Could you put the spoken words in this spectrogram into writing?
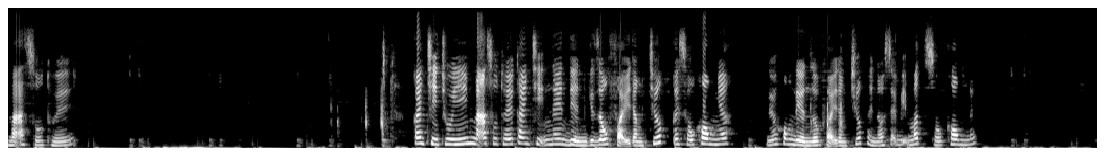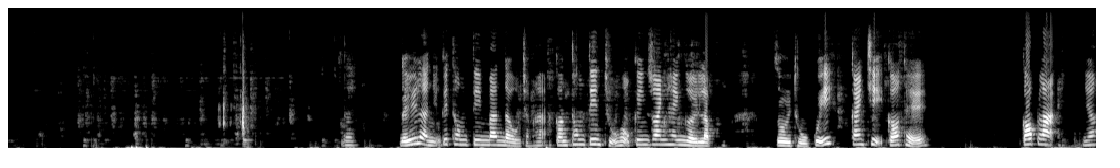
Mã số thuế. Các anh chị chú ý mã số thuế các anh chị nên điền cái dấu phẩy đằng trước cái số 0 nhé. Nếu không điền dấu phẩy đằng trước thì nó sẽ bị mất số 0 đấy. Đây, Đấy là những cái thông tin ban đầu chẳng hạn. Còn thông tin chủ hộ kinh doanh hay người lập rồi thủ quỹ, các anh chị có thể copy lại nhé.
